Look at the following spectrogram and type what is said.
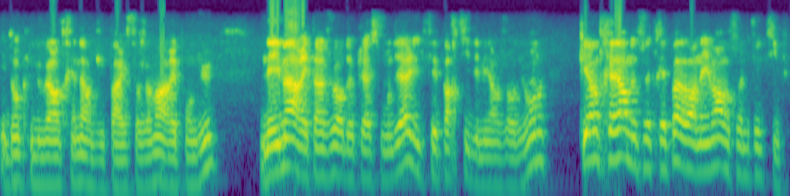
Et donc le nouvel entraîneur du Paris Saint-Germain a répondu Neymar est un joueur de classe mondiale, il fait partie des meilleurs joueurs du monde. Quel entraîneur ne souhaiterait pas avoir Neymar dans son effectif?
